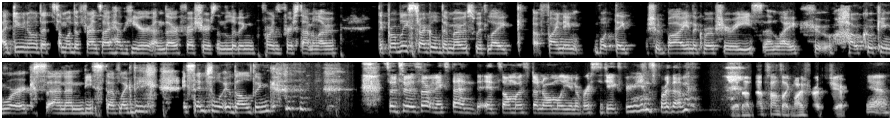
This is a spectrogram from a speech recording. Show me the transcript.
I do know that some of the friends I have here and they're freshers and living for the first time alone, they probably struggle the most with like uh, finding what they should buy in the groceries and like how cooking works and then these stuff like the essential adulting. so to a certain extent, it's almost a normal university experience for them. Yeah, that, that sounds like my first year. Yeah.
